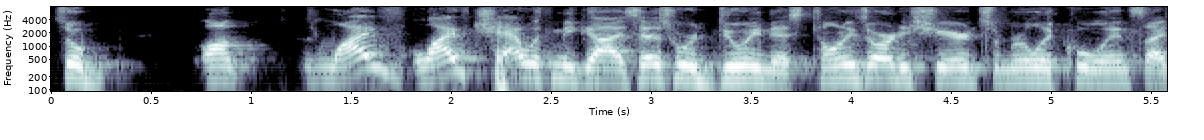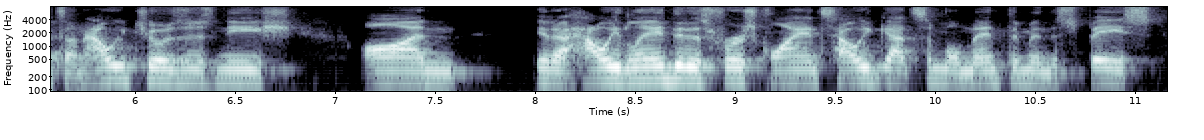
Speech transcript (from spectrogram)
So, um, live live chat with me, guys, as we're doing this. Tony's already shared some really cool insights on how he chose his niche, on you know how he landed his first clients, how he got some momentum in the space.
